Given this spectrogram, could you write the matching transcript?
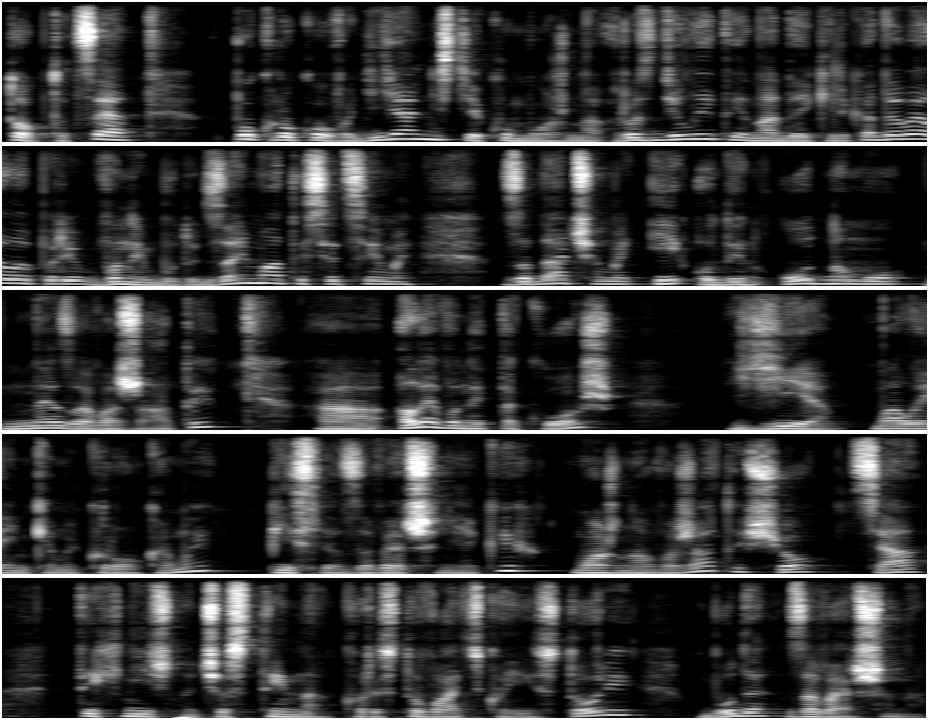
Тобто, це покрокова діяльність, яку можна розділити на декілька девелоперів, вони будуть займатися цими задачами і один одному не заважати, але вони також є маленькими кроками, після завершення яких можна вважати, що ця технічна частина користувацької історії буде завершена.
